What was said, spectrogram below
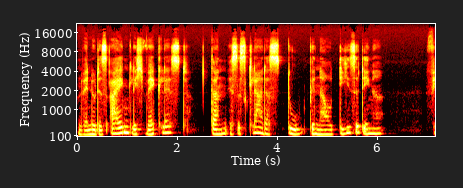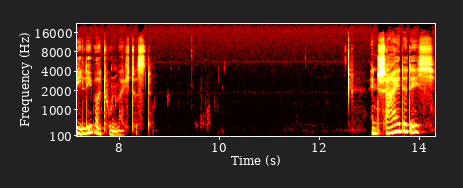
Und wenn du das eigentlich weglässt, dann ist es klar, dass du genau diese Dinge viel lieber tun möchtest. Entscheide dich,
